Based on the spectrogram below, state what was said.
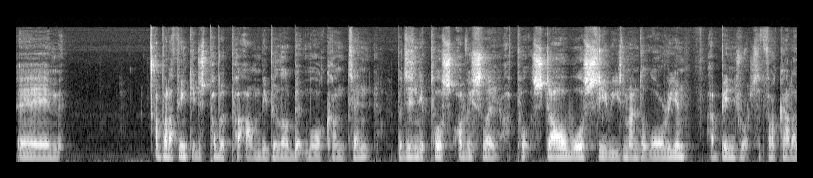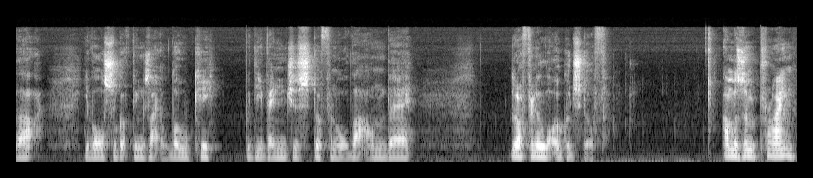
Um, but I think it just probably put on maybe a little bit more content. But Disney Plus, obviously, I put Star Wars series Mandalorian. I binge watched the fuck out of that. You've also got things like Loki with the Avengers stuff and all that on there. They're offering a lot of good stuff. Amazon Prime,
